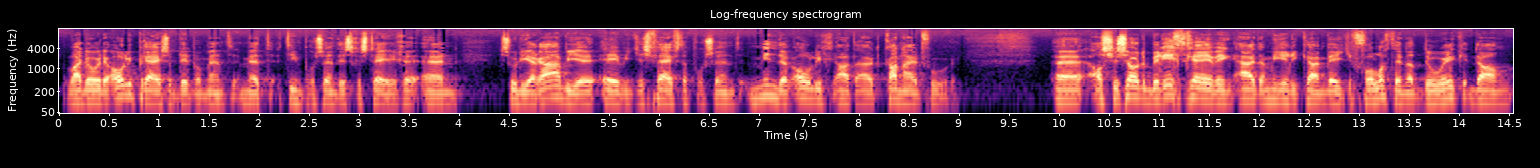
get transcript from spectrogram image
Waardoor de olieprijs op dit moment met 10% is gestegen. En Saudi-Arabië eventjes 50% minder olie gaat uit, kan uitvoeren. Uh, als je zo de berichtgeving uit Amerika een beetje volgt, en dat doe ik, dan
